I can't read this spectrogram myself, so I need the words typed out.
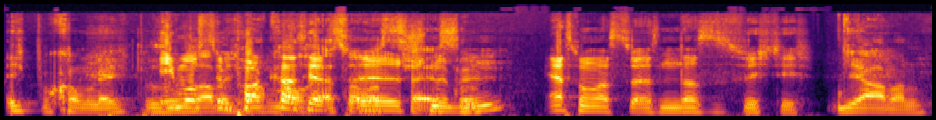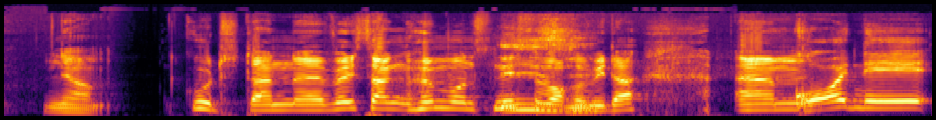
Ich bekomme gleich Besuch. ich muss den Podcast jetzt erstmal äh, schnibbeln. Erstmal was zu essen, das ist wichtig. Ja, Mann. Ja. Gut, dann äh, würde ich sagen, hören wir uns nächste Easy. Woche wieder. Ähm, Freunde!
